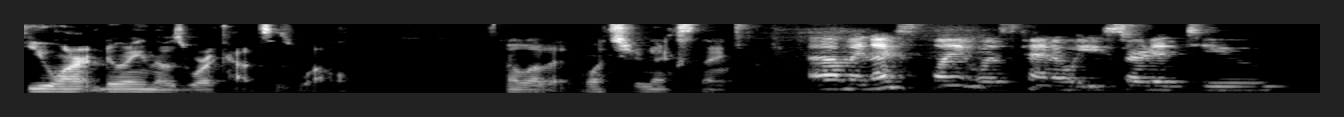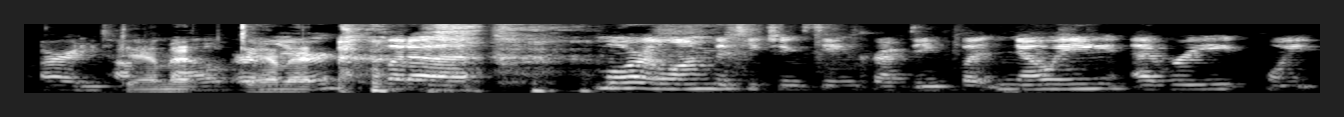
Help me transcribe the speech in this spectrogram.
you aren't doing those workouts as well i love it what's your next thing uh, my next point was kind of what you started to already talk damn it about damn earlier, it but uh, more along the teaching, seeing, correcting, but knowing every point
